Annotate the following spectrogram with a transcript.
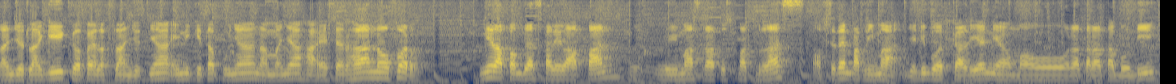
lanjut lagi ke velg selanjutnya. Ini kita punya namanya HSR Hanover. Ini 18 kali 8, 514, offsetnya 45. Jadi buat kalian yang mau rata-rata body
